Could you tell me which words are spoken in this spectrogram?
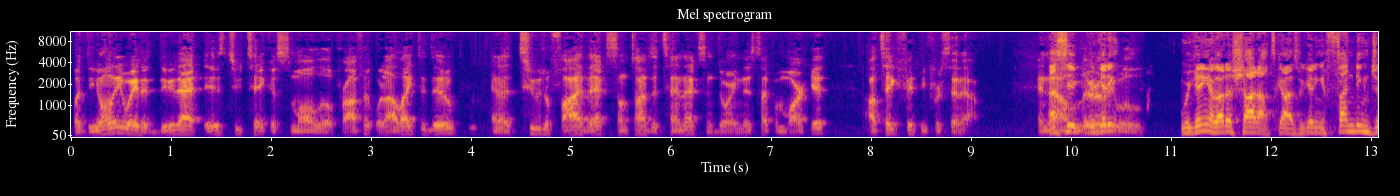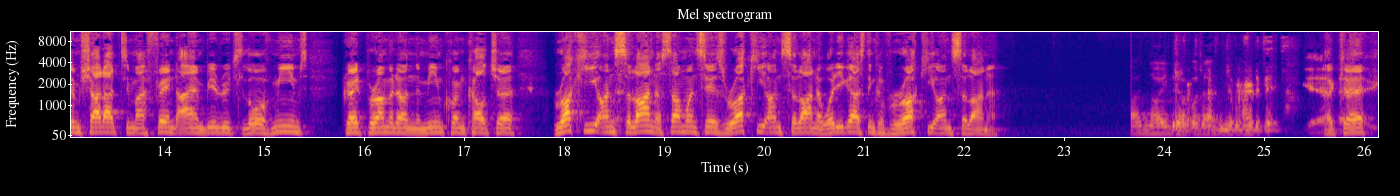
but the only way to do that is to take a small little profit. What I like to do at a two to five x, sometimes a ten x, and during this type of market, I'll take fifty percent out. And now see, we're getting will, we're getting a lot of shout outs, guys. We're getting a funding gym shout out to my friend IMB Roots Law of Memes. Great barometer on the meme coin culture. Rocky on Solana. Someone says Rocky on Solana. What do you guys think of Rocky on Solana? I have no idea about I've never heard of it. Yeah. Okay.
